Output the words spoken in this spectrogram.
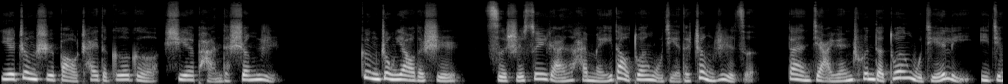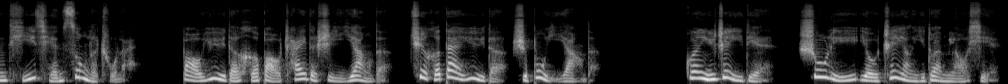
也正是宝钗的哥哥薛蟠的生日。更重要的是，此时虽然还没到端午节的正日子，但贾元春的端午节礼已经提前送了出来。宝玉的和宝钗的是一样的，却和黛玉的是不一样的。关于这一点，书里有这样一段描写：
